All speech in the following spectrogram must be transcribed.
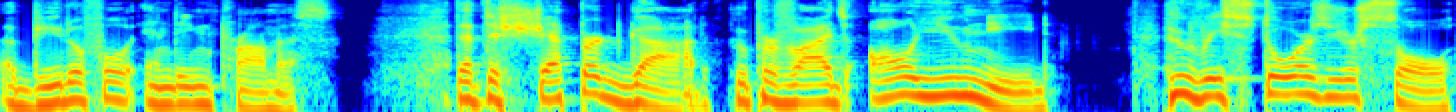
a beautiful ending promise that the shepherd God who provides all you need, who restores your soul,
